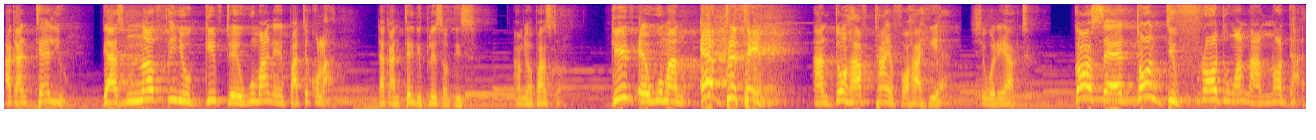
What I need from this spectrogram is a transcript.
I can tell you, there's nothing you give to a woman in particular that can take the place of this. I'm your pastor. Give a woman everything and don't have time for her here. She will react. God said, Don't defraud one another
